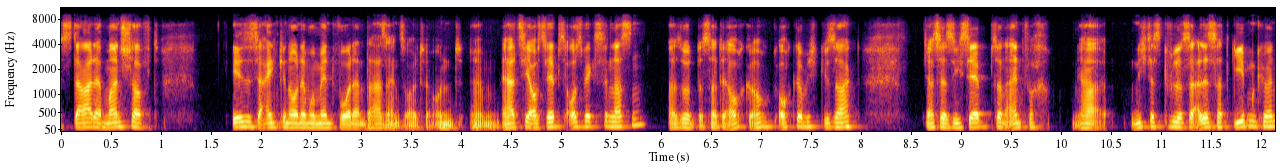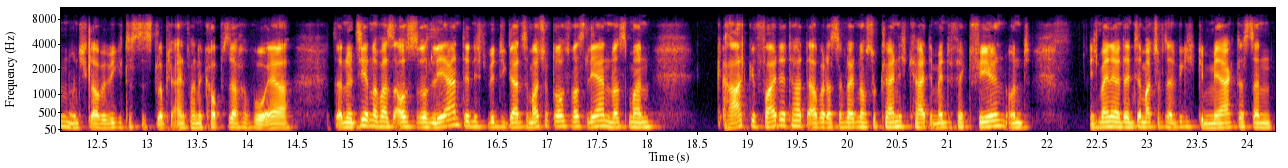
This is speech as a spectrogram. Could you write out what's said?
Star der Mannschaft ist es ja eigentlich genau der Moment, wo er dann da sein sollte. Und ähm, er hat sich auch selbst auswechseln lassen. Also das hat er auch, auch, auch glaube ich, gesagt, dass er sich selbst dann einfach, ja, nicht das Gefühl, dass er alles hat geben können. Und ich glaube wirklich, das ist, glaube ich, einfach eine Kopfsache, wo er dann sicher noch was aus lernt, denn nicht wird die ganze Mannschaft daraus was lernen, was man hart gefeitet hat, aber dass dann vielleicht noch so Kleinigkeiten im Endeffekt fehlen. Und ich meine, der Mannschaft hat wirklich gemerkt, dass dann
